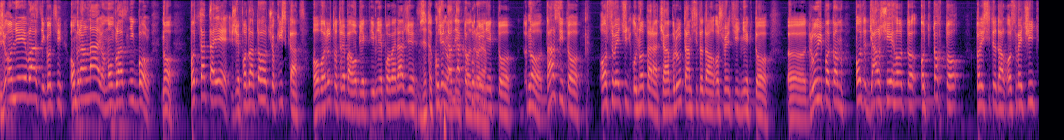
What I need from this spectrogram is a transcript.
Že on nie je vlastník, hoci on bral nájom, on vlastník bol. No, Podstata je, že podľa toho, čo Kiska hovoril, to treba objektívne povedať, že, že, to kúpil že tam takto kúpil niekto no, dal si to osvedčiť u notára Čabru, tam si to dal osvedčiť niekto e, druhý, potom od ďalšieho, to, od tohto, ktorý si to dal osvedčiť, e,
